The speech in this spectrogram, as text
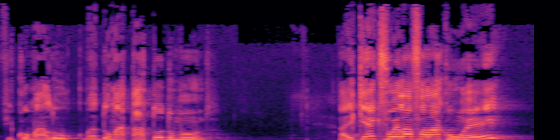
ficou maluco, mandou matar todo mundo. Aí quem é que foi lá falar com o rei?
